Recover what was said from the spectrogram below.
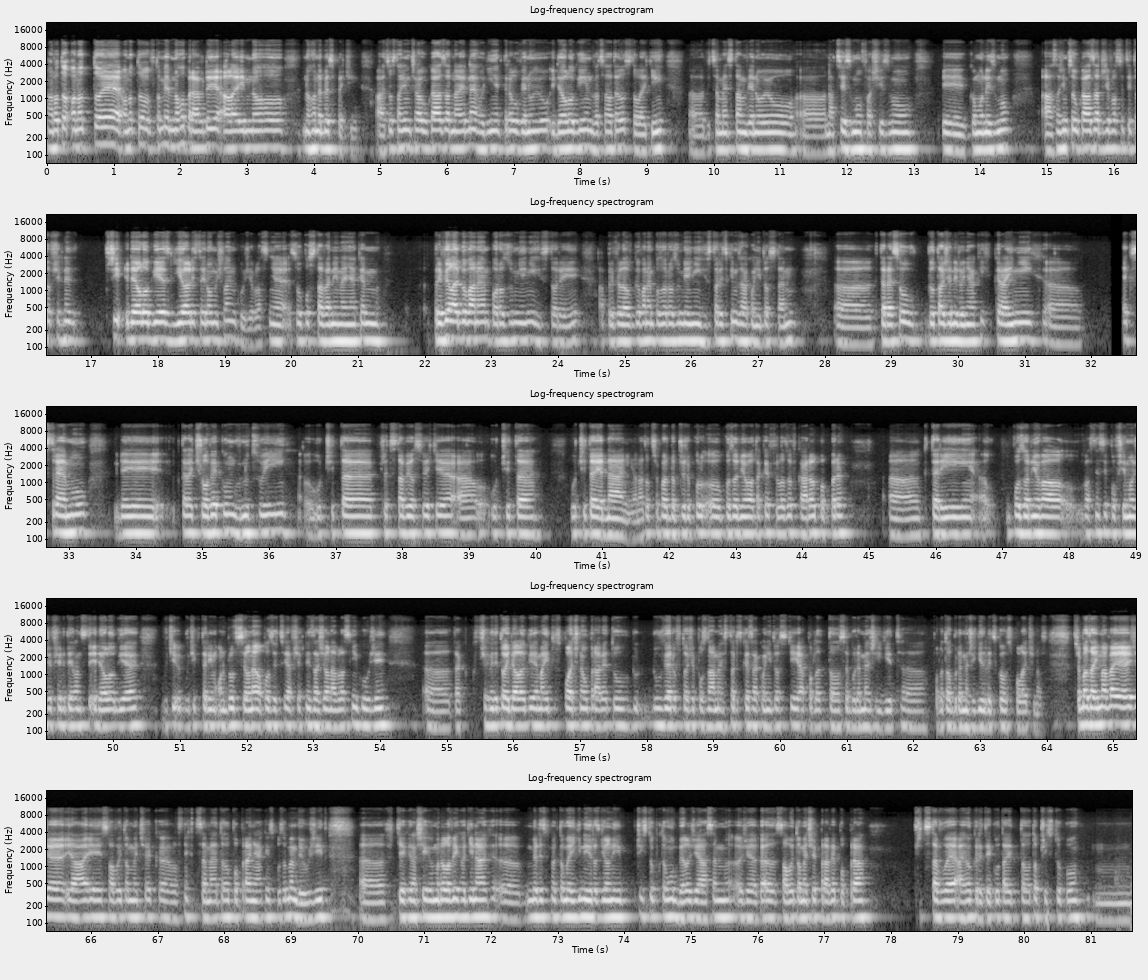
Ono to, ono to je, ono to, v tom je mnoho pravdy, ale i mnoho, mnoho nebezpečí. Ale co snažím třeba ukázat na jedné hodině, kterou věnuju ideologiím 20. století, uh, víceméně tam věnuju uh, nacismu, fašismu i komunismu a snažím se ukázat, že vlastně tyto všechny tři ideologie sdílely stejnou myšlenku, že vlastně jsou postaveny na nějakém privilegovaném porozumění historii a privilegovaném porozumění historickým zákonitostem, Eh, které jsou dotaženy do nějakých krajních eh, extrémů, kdy, které člověkům vnucují určité představy o světě a určité, určité jednání. A na to třeba dobře upozorňoval také filozof Karl Popper, eh, který upozorňoval, vlastně si povšiml, že všechny tyhle ideologie, vůči, vůči kterým on byl v silné opozici a všechny zažil na vlastní kůži, Eh, tak všechny tyto ideologie mají tu společnou právě tu důvěru v to, že poznáme historické zákonitosti a podle toho se budeme řídit, eh, podle toho budeme řídit lidskou společnost. Třeba zajímavé je, že já i Slavoj Tomeček eh, vlastně chceme toho popra nějakým způsobem využít. V těch našich modelových hodinách měli jsme k tomu jediný rozdílný přístup k tomu byl, že já jsem, že Slavoj Tomeček právě popra představuje a jeho kritiku tady tohoto přístupu mm,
